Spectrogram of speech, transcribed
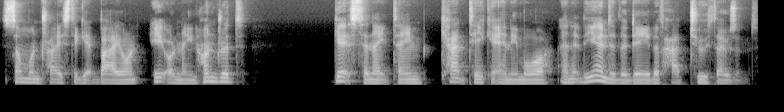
someone tries to get by on 8 or 900, gets to nighttime, can't take it anymore, and at the end of the day, they've had 2000.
